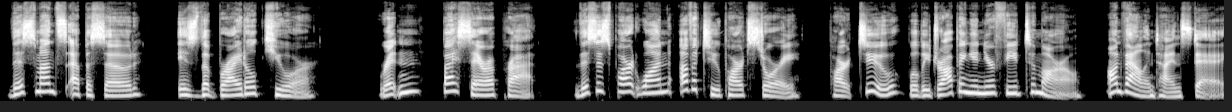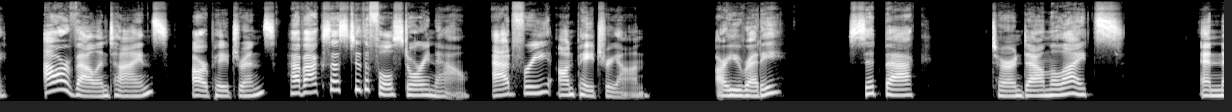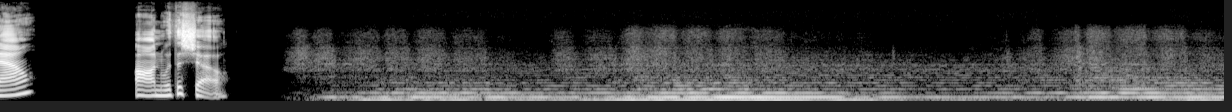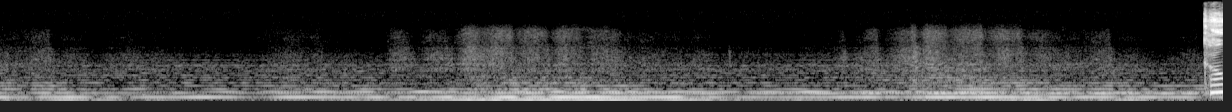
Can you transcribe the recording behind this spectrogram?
This month's episode is The Bridal Cure, written by Sarah Pratt. This is part one of a two part story. Part two will be dropping in your feed tomorrow on Valentine's Day. Our Valentines, our patrons, have access to the full story now, ad free on Patreon. Are you ready? Sit back, turn down the lights, and now, on with the show.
